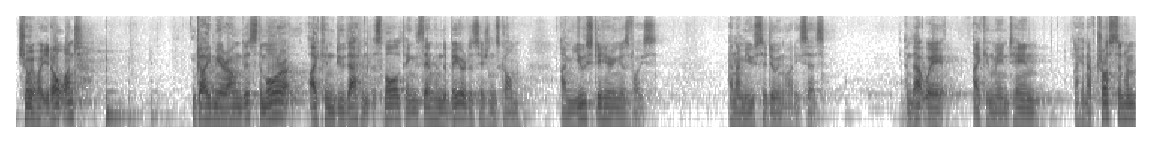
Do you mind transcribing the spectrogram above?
show me what you don't want, guide me around this. The more I can do that in the small things, then when the bigger decisions come, I'm used to hearing His voice, and I'm used to doing what He says. And that way, I can maintain, I can have trust in Him,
